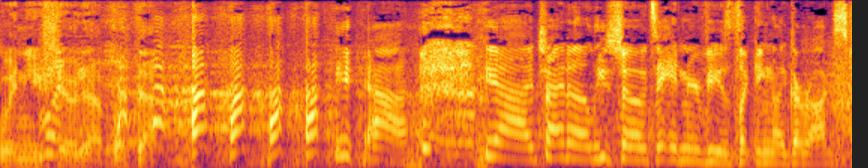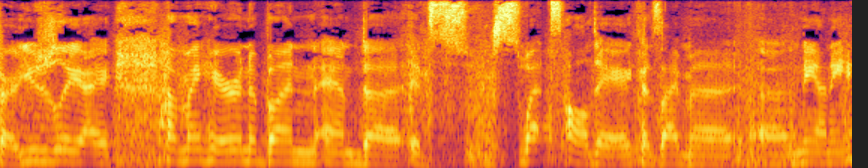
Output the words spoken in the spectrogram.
when you showed up with that. yeah, yeah. I try to at least show up to interviews looking like a rock star. Usually, I have my hair in a bun and uh, it's sweats all day because I'm a, a nanny.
